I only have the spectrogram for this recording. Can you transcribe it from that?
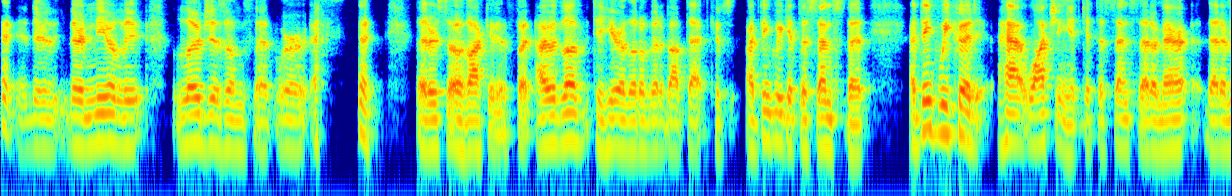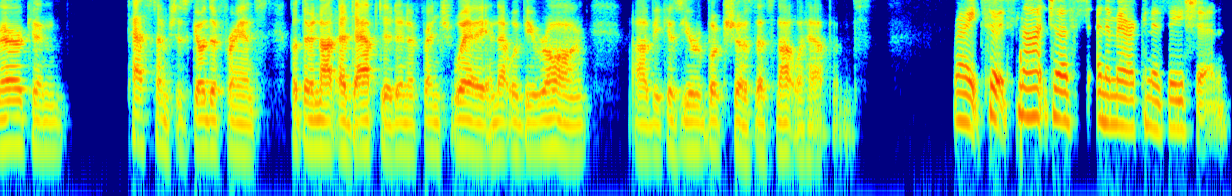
they're they're neologisms that were that are so evocative. But I would love to hear a little bit about that because I think we get the sense that I think we could have watching it get the sense that Amer that American pastimes just go to France, but they're not adapted in a French way, and that would be wrong uh, because your book shows that's not what happens. Right. So it's not just an Americanization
